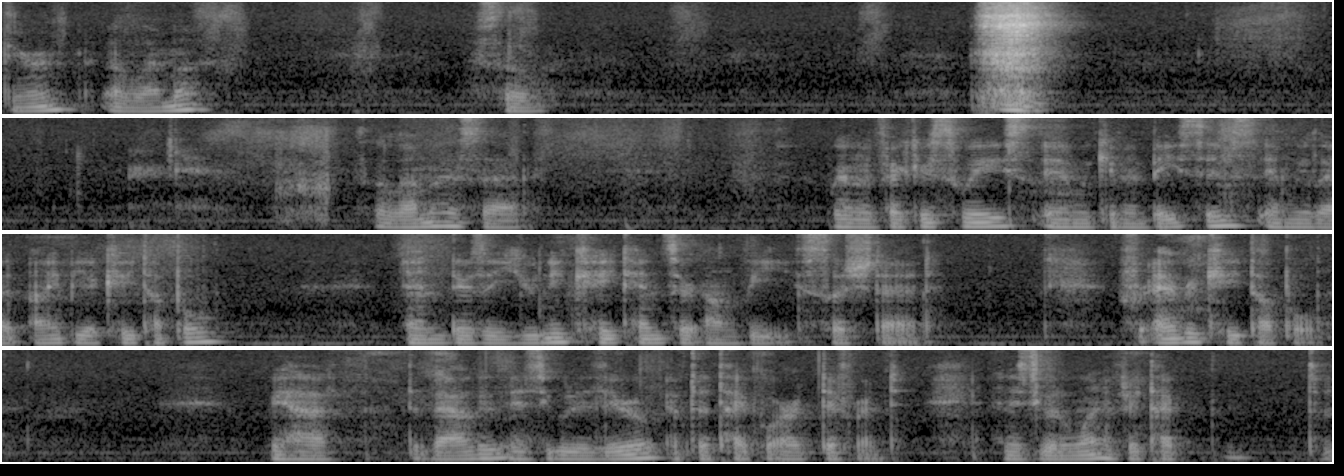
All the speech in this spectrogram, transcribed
theorem, a lemma. So the lemma is that we have a vector space and we give given basis and we let i be a k-tuple and there's a unique k-tensor on V such that for every k-tuple we have the value is equal to 0 if the tuple are different, and is equal to 1 if the, type, the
